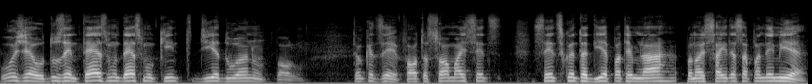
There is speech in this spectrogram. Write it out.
hoje é o duzentésimo, décimo quinto dia do ano, Paulo. Então, quer dizer, falta só mais 100, 150 dias para terminar, para nós sair dessa pandemia.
